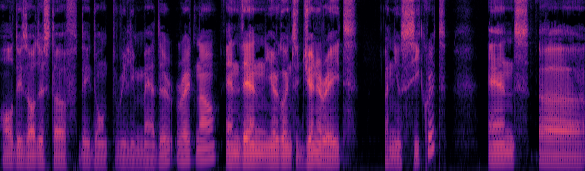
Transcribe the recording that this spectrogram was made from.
All this other stuff, they don't really matter right now. And then you're going to generate a new secret and uh,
